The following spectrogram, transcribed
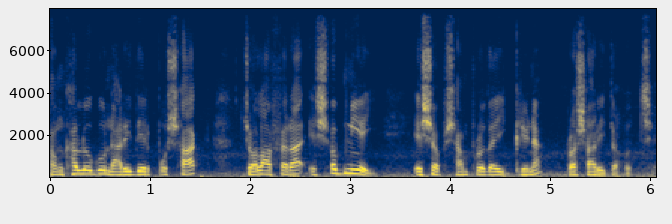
সংখ্যালঘু নারীদের পোশাক, চলাফেরা এসব নিয়েই এসব সাম্প্রদায়িক ঘৃণা প্রসারিত হচ্ছে।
